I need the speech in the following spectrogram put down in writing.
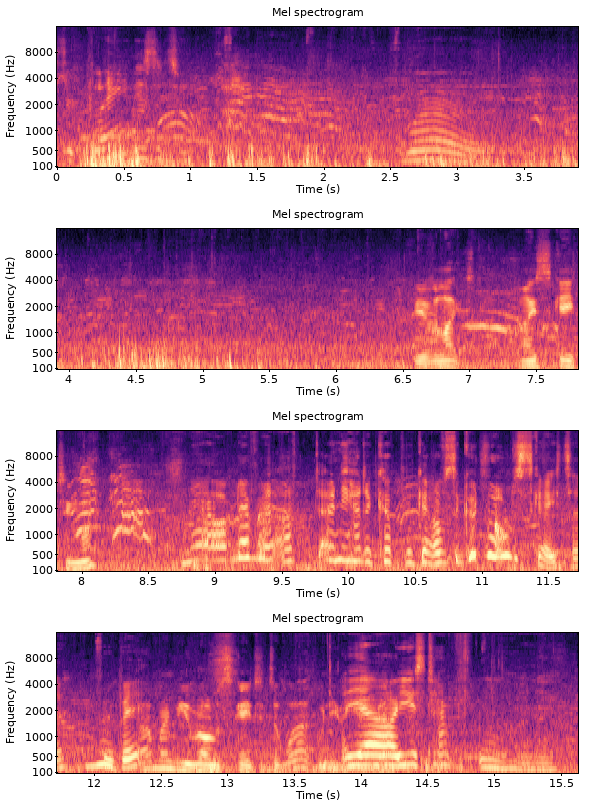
Is it plane? isn't it? Whoa. Have you ever liked ice skating, Mike? No, I've never. I've only had a couple of go. I was a good roller skater for a hmm. bit. I remember you roller skated to work when you were Yeah, I used to have. Oh, I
